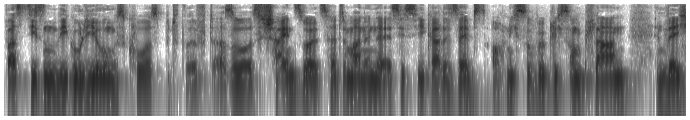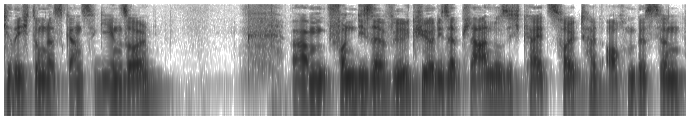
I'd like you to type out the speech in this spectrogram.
was diesen Regulierungskurs betrifft. Also es scheint so, als hätte man in der SEC gerade selbst auch nicht so wirklich so einen Plan, in welche Richtung das Ganze gehen soll. Ähm, von dieser Willkür, dieser Planlosigkeit zeugt halt auch ein bisschen,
